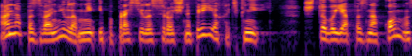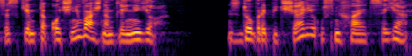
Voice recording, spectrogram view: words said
Она позвонила мне и попросила срочно приехать к ней, чтобы я познакомился с кем-то очень важным для нее. С доброй печалью усмехается Ян.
